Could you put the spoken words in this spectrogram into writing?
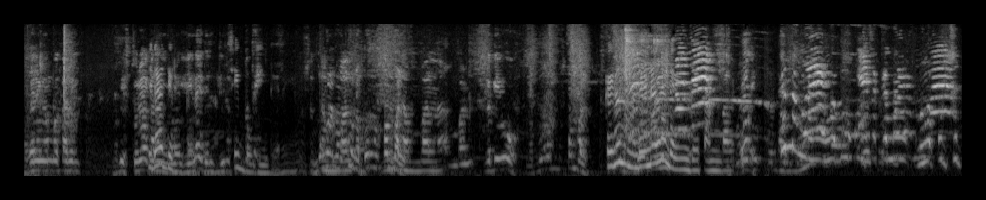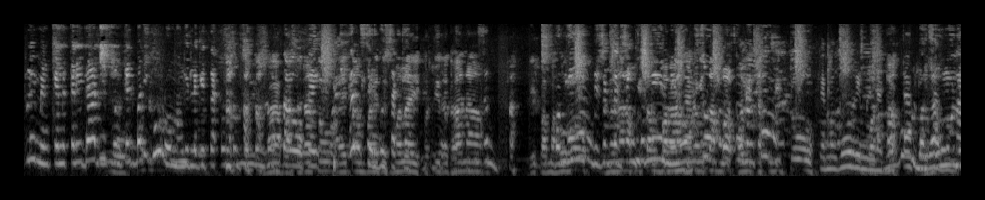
Magaling ang makaling mag-istorya Ida ka ng hinay din. Si buging dire. Sa tambal. tambal. Tambal na. Lagi oh, nabunong tambal. Kay nga naman din naman din hindi tambal. Kana nga nga bungo sa kanang mga food supplement kay kalidad ito kay baliguro mangid lagi ta kun sa tao basta kay dato ay kan tambal sa ito sa malay, pati naghana. Di pa Pag ngayon, bisag Na nagsing naapoy kami, tambal, no? ang So, tambal, so, palit so, ako dito. Kay maguri man lagi ta. Bagang na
